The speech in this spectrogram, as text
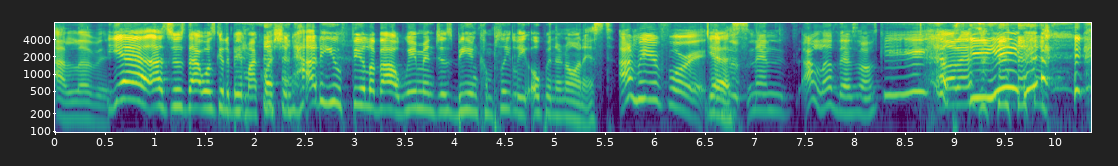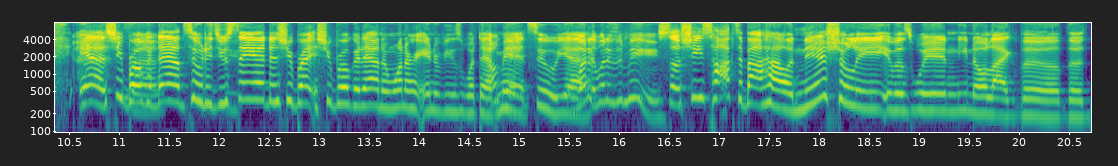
I love it. Yeah, that's just that was going to be my question. How do you feel about women just being completely open and honest? I'm here for it. Yes. And, and I love that song. Ski. Oh, yeah, she broke So- it down too. Did you see it? Did she break? She broke it down in one of her interviews what that Okay. meant too. Yeah. What, what does it mean? So she talked about how initially it was when you know like the the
